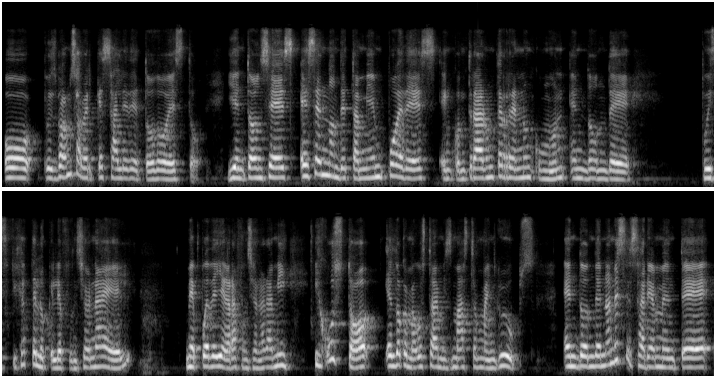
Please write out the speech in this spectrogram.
o pues vamos a ver qué sale de todo esto. Y entonces es en donde también puedes encontrar un terreno en común en donde, pues fíjate lo que le funciona a él, me puede llegar a funcionar a mí. Y justo es lo que me gusta de mis mastermind groups, en donde no necesariamente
